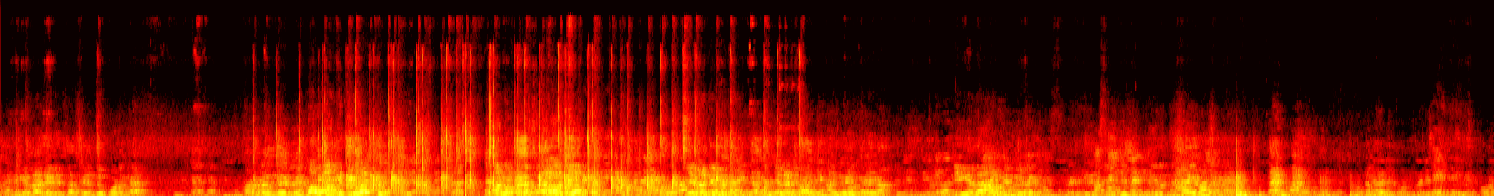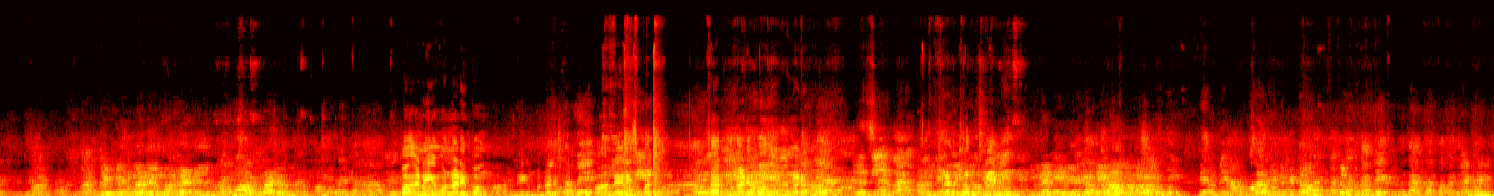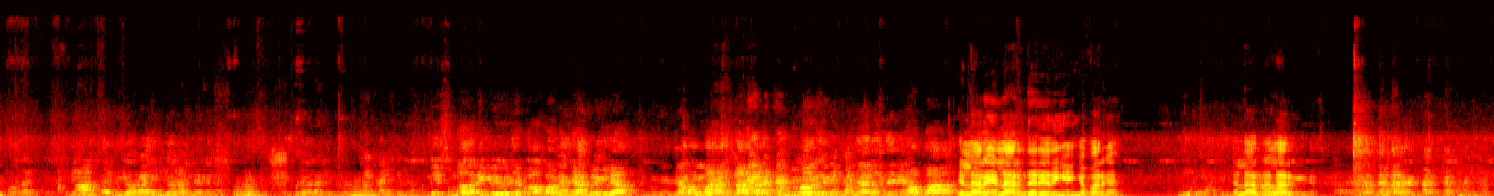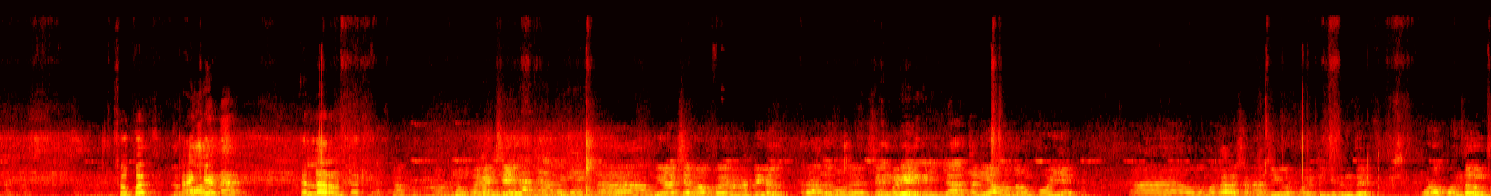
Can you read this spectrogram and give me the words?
நீங்க எல்லாம் லேடிஸா சேர்ந்து போடுங்க. தொடர்ந்து அம்மா, போங்க. நீங்க முன்னாடி நீங்கள் முன்னாடி போங்கம்மா. நீங்கள் முன்னாடி போங்க. ஆ லேடிஸ் பக்கத்தில் சார் முன்னாடி போங்க முன்னாடி போங்க. ஃப்ரண்ட்டில் போங்க. சார் நீ சும்மா தான் நிக்கிற வீடியோ பாப்பா அப்படி கேப் இல்லையா எல்லாரும் எல்லாரும் தெரியுறீங்க. இங்கே பாருங்க. எல்லாரும் நல்லா இருக்கீங்க. சூப்பர். தேங்க்யூ எல்லாரும் வந்துட்டார். ஆ, மகிழ்ச்சி. ஆ, மீனாட்சி அம்மா போய் நன்றிகள். அதாவது ஒரு பெண்மணி தனியா அவ்வளவு தூரம் போய் ஒரு மகாராஷ்டிரா நாசிகளை போயிட்டு இருந்து கூட வந்ததும்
